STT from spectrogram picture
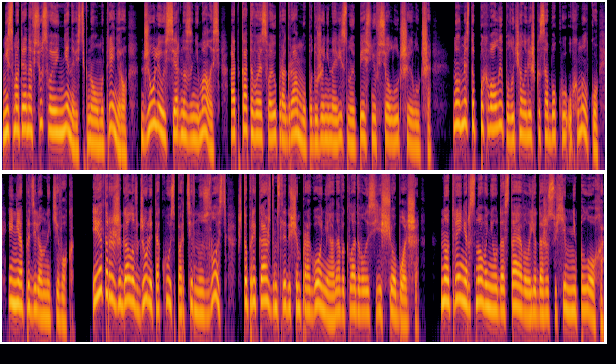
Несмотря на всю свою ненависть к новому тренеру, Джули усердно занималась, откатывая свою программу под уже ненавистную песню все лучше и лучше. Но вместо похвалы получала лишь кособокую ухмылку и неопределенный кивок. И это разжигало в Джули такую спортивную злость, что при каждом следующем прогоне она выкладывалась еще больше. Но тренер снова не удостаивал ее даже сухим «неплохо»,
